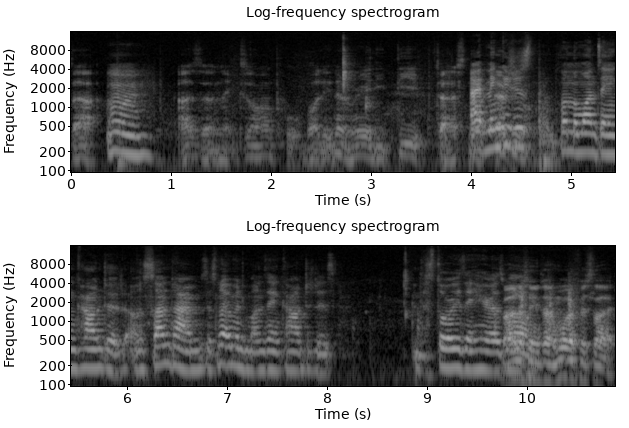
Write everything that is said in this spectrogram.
that mm, as an example, but they don't really deep. That's I not think it's just from the ones they encountered. Or sometimes it's not even the ones they encountered, Is the stories they hear as But well. at the same time, what if it's like,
